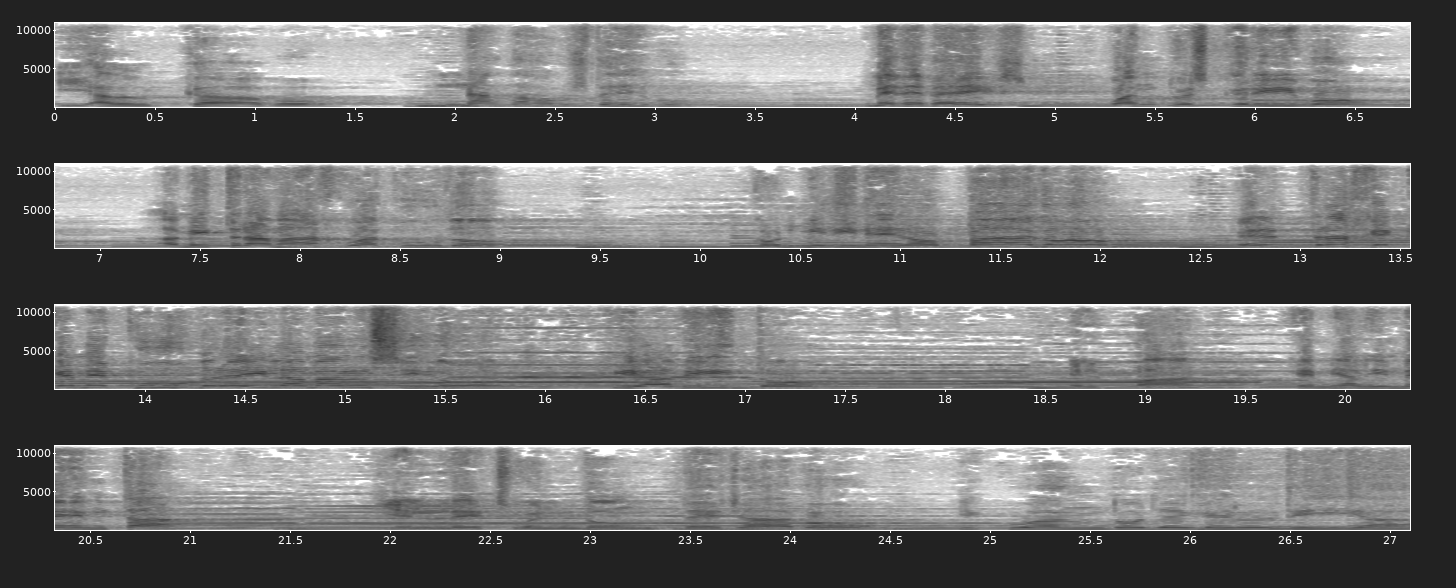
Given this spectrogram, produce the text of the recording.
Y al cabo, nada os debo, me debéis cuanto escribo, a mi trabajo acudo, con mi dinero pago el traje que me cubre y la mansión que habito, el pan que me alimenta y el lecho en donde llago y cuando llegue el día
